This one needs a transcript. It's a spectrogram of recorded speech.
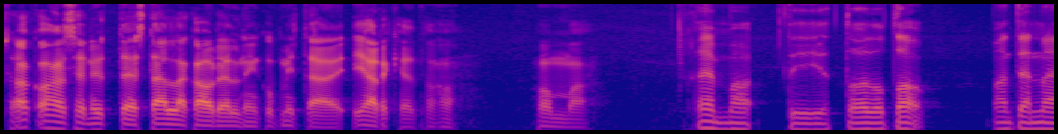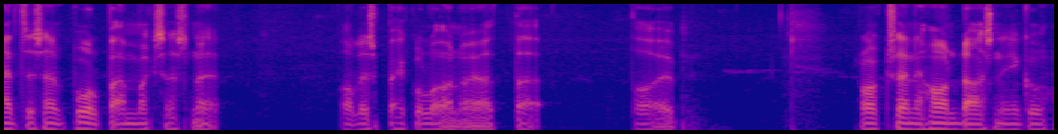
Saakohan se nyt edes tällä kaudella niin kuin mitään järkeä tuohon hommaan? En mä tiedä. Toi, tota, mä en tiedä näin, sen pulpämmäksessä ne oli spekuloinut, että toi Roxen ja Honda olisi niinku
